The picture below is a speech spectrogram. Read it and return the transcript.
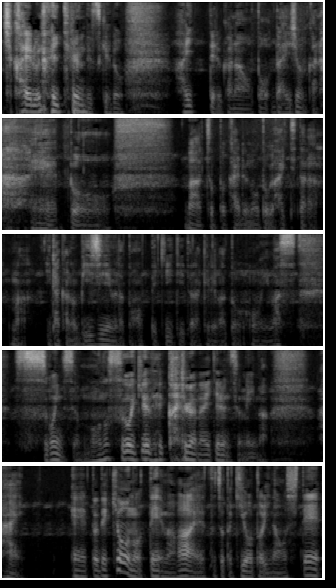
ちゃカエル鳴いてるんですけど、入ってるかな音大丈夫かな？えー、っと、まあちょっとカエルの音が入ってたら、まあ田舎の BGM だと思って聞いていただければと思います。すごいんですよ。ものすごい勢いでカエルが鳴いてるんですよね、今。はい。えっ、ー、と、で、今日のテーマは、えっ、ー、と、ちょっと気を取り直して、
